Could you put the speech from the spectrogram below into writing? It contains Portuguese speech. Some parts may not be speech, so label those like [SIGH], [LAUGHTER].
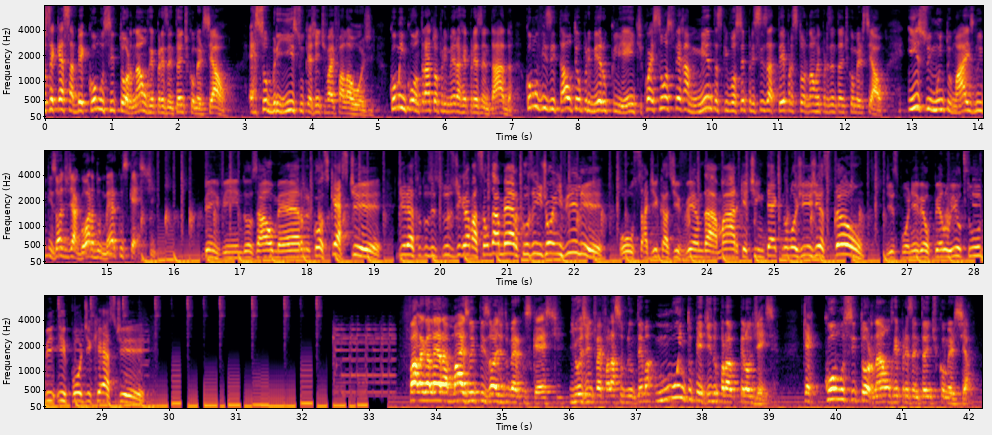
Você quer saber como se tornar um representante comercial? É sobre isso que a gente vai falar hoje. Como encontrar a tua primeira representada, como visitar o teu primeiro cliente, quais são as ferramentas que você precisa ter para se tornar um representante comercial. Isso e muito mais no episódio de agora do Mercoscast. Bem-vindos ao Mercoscast, direto dos estúdios de gravação da Mercos em Joinville. Ouça dicas de venda, marketing, tecnologia e gestão, disponível pelo YouTube e podcast. Fala galera, mais um episódio do Mercoscast e hoje a gente vai falar sobre um tema muito pedido pela, pela audiência, que é como se tornar um representante comercial.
